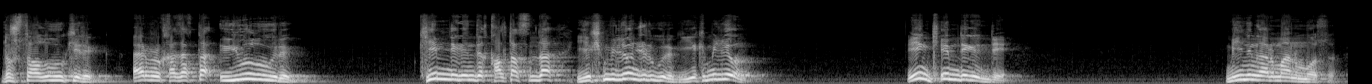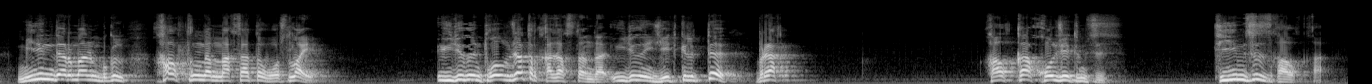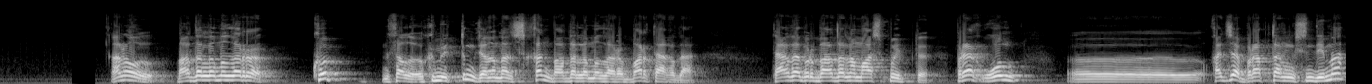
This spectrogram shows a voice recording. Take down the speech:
дұрысталуы керек. Әрбір қазақта үй болу керек. Кем дегенде қалтасында 2 миллион жүру керек. 2 миллион. Ең кем дегенде. Менің арманым осы. Менің де арманым бүкіл халықтың да мақсаты осылай. Үй деген толып жатыр қазақстанда. Үй деген жеткілікті. Бірақ халыққа қолжетімсіз тиімсіз халыққа. Анау бағдарламалары көп. Мысалы үкіметтің жаңадан шыққан бағдарламалары бар тағы да. Тағы да бір бағдарлама ашып қойыпты. Бірақ ол ә, қанша бір аптаның ішінде ма?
